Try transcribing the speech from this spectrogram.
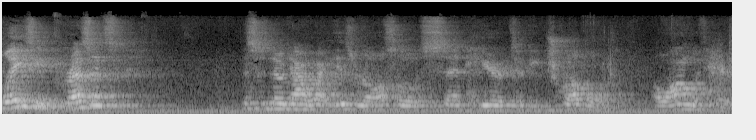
blazing presence. This is no doubt why Israel also is said here to be troubled along with Herod.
